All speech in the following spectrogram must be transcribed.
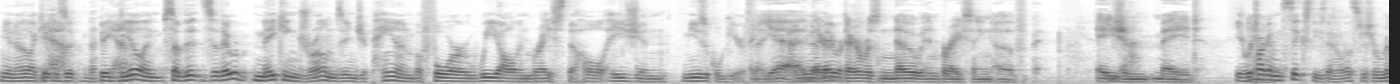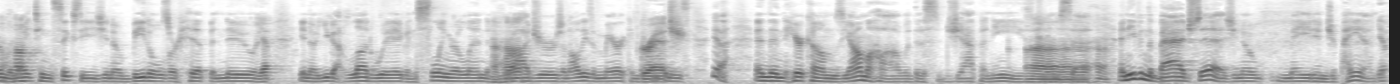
You know, like it was a big yeah. deal, and so th- so they were making drums in Japan before we all embraced the whole Asian musical gear thing. yeah, And, you know, there, were, there was no embracing of Asian made. Yeah, we're you talking 60s now. Let's just remember 1960s. You know, Beatles are hip and new, and Uh-huh. Yep. you know, you got Ludwig and Slingerland and Rogers and all these American Gretsch. companies. Yeah, and then here comes Yamaha with this Japanese Uh-huh. drum set, and even the badge says, you know, made in Japan. Yep.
